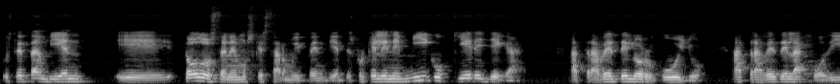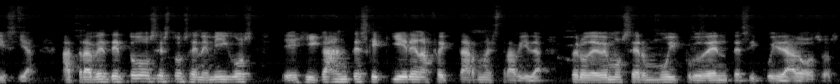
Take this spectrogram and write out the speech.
usted también, eh, todos tenemos que estar muy pendientes, porque el enemigo quiere llegar a través del orgullo, a través de la codicia, a través de todos estos enemigos eh, gigantes que quieren afectar nuestra vida, pero debemos ser muy prudentes y cuidadosos.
